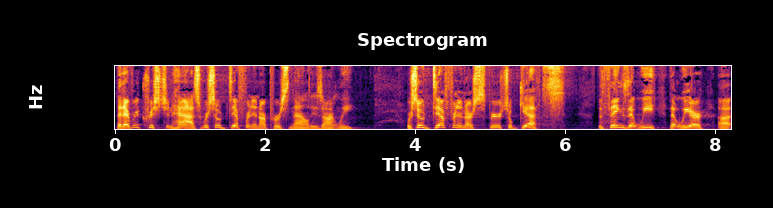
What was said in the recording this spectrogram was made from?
that every Christian has. We're so different in our personalities, aren't we? We're so different in our spiritual gifts. The things that we, that we are uh,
